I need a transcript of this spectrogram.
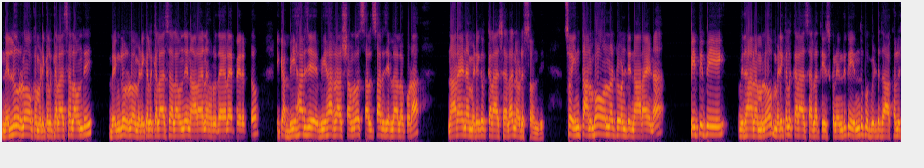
నెల్లూరులో ఒక మెడికల్ కళాశాల ఉంది. బెంగళూరులో మెడికల్ కళాశాల ఉంది నారాయణ హృదయాలయ పేరుతో. ఇక బీహార్ జి- బీహార్ రాష్ట్రంలో సల్సార్ జిల్లాలో కూడా నారాయణ మెడికల్ కళాశాల నడుస్తోంది. సో ఇంత అనుభవం ఉన్నటువంటి నారాయణ పిపిపి విధానంలో మెడికల్ కళాశాల తీసుకునేందుకు ఎందుకు బిడ్డ దాఖలు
